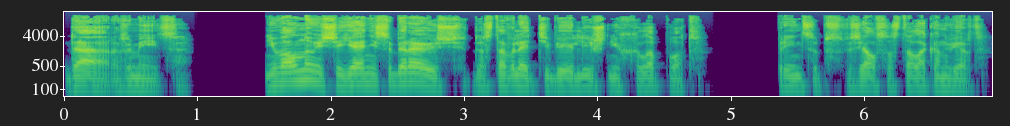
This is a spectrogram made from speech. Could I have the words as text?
Да, разумеется. Не волнуйся, я не собираюсь доставлять тебе лишних хлопот. Принцепс взял со стола конверт.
